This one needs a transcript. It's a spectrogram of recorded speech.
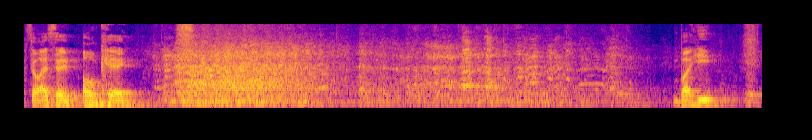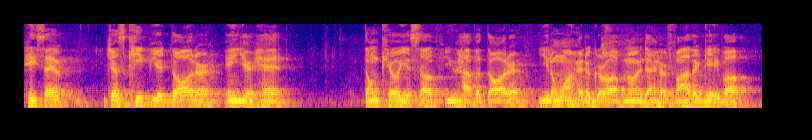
So I said, Okay. but he, he said, just keep your daughter in your head. Don't kill yourself. You have a daughter. You don't want her to grow up knowing that her father gave up.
